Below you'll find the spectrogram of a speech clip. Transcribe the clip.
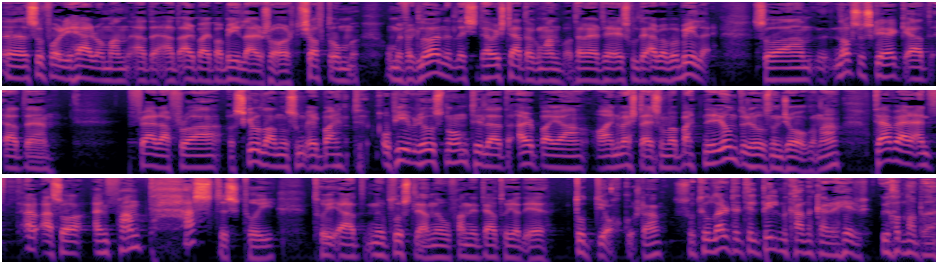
eh, så får jeg her om man at, at arbeida på bilar, så selv om, om jeg fikk løn eller ikke, det var ikke det om man, det var at jeg skulle arbeta på bilar. Så um, nok så skrek at, at eh, færa fra skolan som er bænt oppgiver husen til at arbeida av en versteg som var bænt ned under husen i jogene. Det var en, altså, en fantastisk tøy tog at nu plutselig nu fann jeg det at tog at jeg dodde okkur, da. Så du lærte til bilmekanikere her i Hodnabø?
